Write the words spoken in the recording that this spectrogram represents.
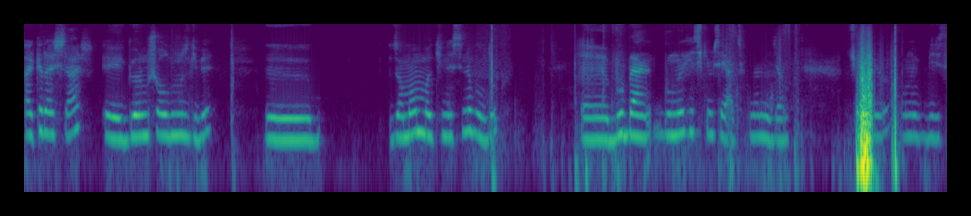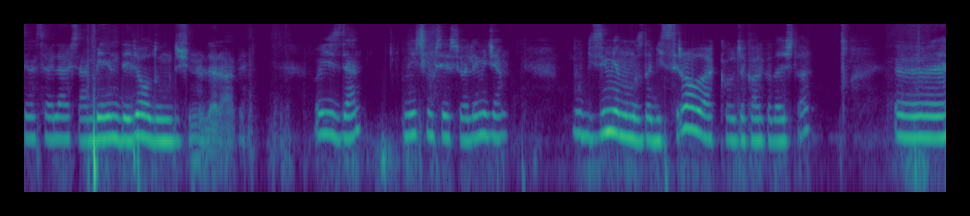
Arkadaşlar e, görmüş olduğunuz gibi e, zaman makinesini bulduk. E, bu ben bunu hiç kimseye açıklamayacağım. Çünkü bunu birisine söylersen benim deli olduğumu düşünürler abi. O yüzden bunu hiç kimseye söylemeyeceğim. Bu bizim yanımızda bir sıra olarak kalacak arkadaşlar. Ee,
